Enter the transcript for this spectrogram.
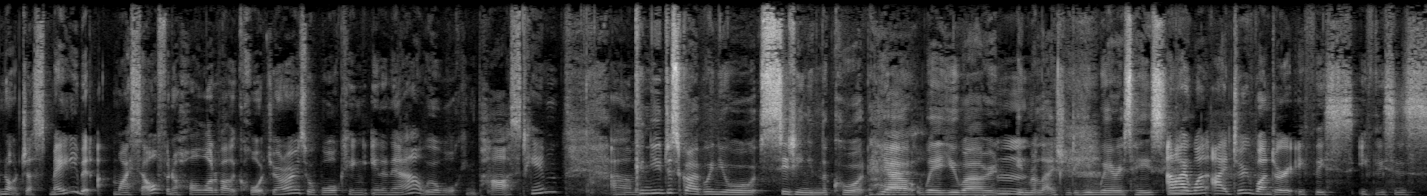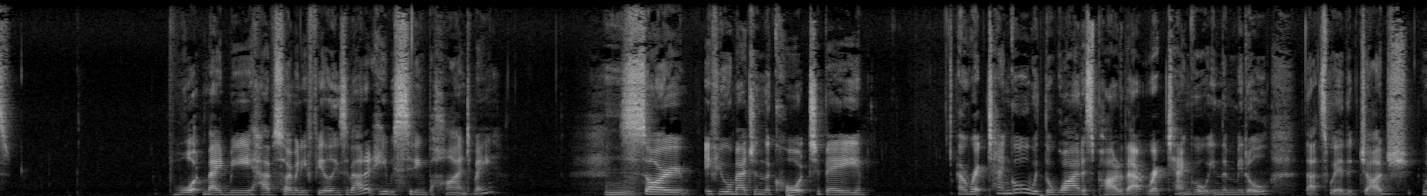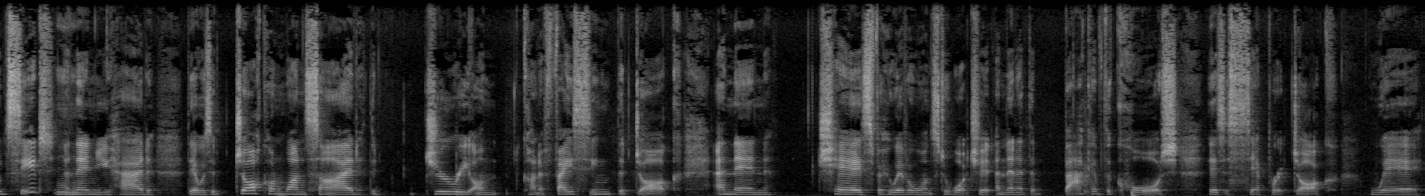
not just me but myself and a whole lot of other court journalists were walking in and out we were walking past him Can you describe when you're sitting in the court how Yeah. Mm. where you are in, in relation to him? Where is he sitting? And I want, I do wonder if this if this is what made me have so many feelings about it. He was sitting behind me. Mm. So if you imagine the court to be a rectangle with the widest part of that rectangle in the middle, that's where the judge would sit. And mm-hmm. then you had there was a dock on one side, the jury on kind of facing the dock, and then chairs for whoever wants to watch it. And then at the back of the court, there's a separate dock where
